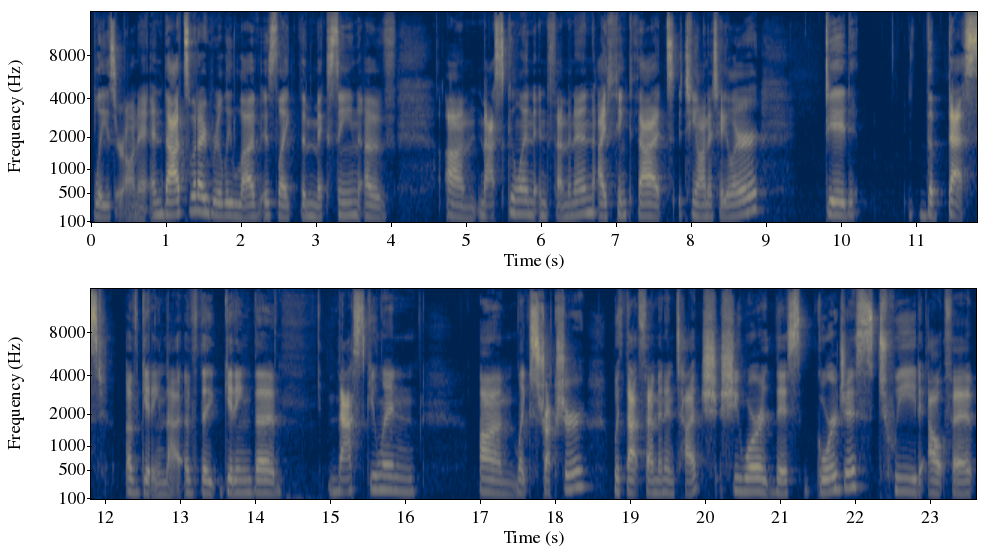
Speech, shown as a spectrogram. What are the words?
blazer on it and that's what i really love is like the mixing of um masculine and feminine i think that teyana taylor did the best of getting that of the getting the masculine um like structure with that feminine touch. She wore this gorgeous tweed outfit.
